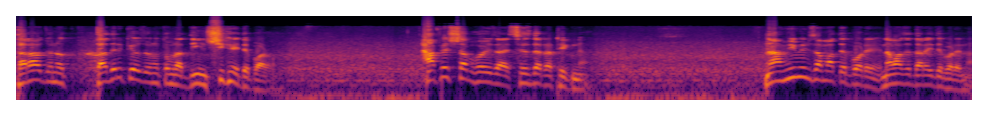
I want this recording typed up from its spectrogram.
তারাও যেন, তাদেরকেও যেন তোমরা দিন শিখাইতে পারো। হাফেজ সাহ হয়ে যায়, সেজদাটা ঠিক না। না, মিমির জামাতে পড়ে, নামাজে দাঁড়াইতে পারে না।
